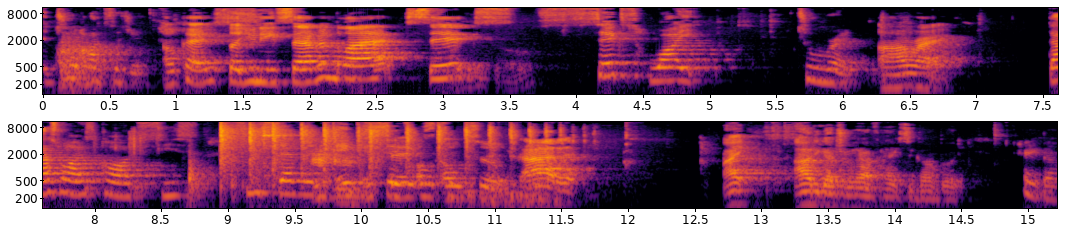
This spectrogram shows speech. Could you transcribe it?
and two oxygens. Okay, so you need seven black, six. Six white, two red. All right. That's why it's called C C seven H six oh Six O O two. two. Got it. I I already got you half a hexagon, buddy. Here you go.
